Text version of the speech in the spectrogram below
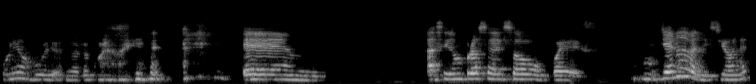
junio o julio, no recuerdo bien. Em, ha sido un proceso, pues, lleno de bendiciones,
